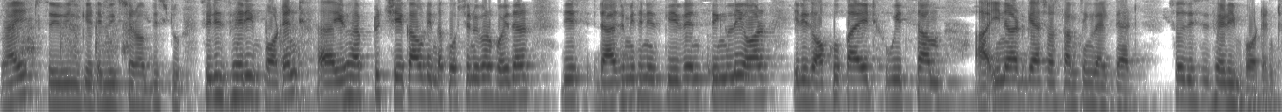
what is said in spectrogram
Right? So you will get a mixture of these two. So it is very important. Uh, you have to check out in the question paper whether this diazomethane is given singly or it is occupied with some uh, inert gas or something like that. So this is very important.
